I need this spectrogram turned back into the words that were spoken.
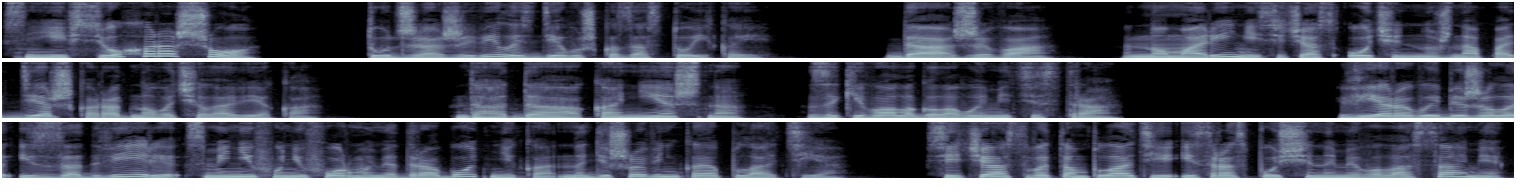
С ней все хорошо? Тут же оживилась девушка за стойкой. Да, жива. Но Марине сейчас очень нужна поддержка родного человека. Да-да, конечно, закивала головой медсестра. Вера выбежала из-за двери, сменив униформу медработника на дешевенькое платье. Сейчас в этом платье и с распущенными волосами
